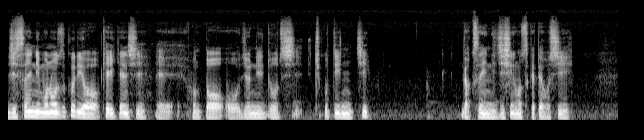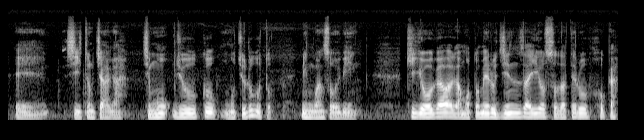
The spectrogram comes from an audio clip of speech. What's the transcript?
実際にものづくりを経験し、えー、本当順に同士チュクティンチ学生に自信をつけてほしい、えー、シートンチャーがちもじゅうくもちるぐとリンゴンソイビン企業側が求める人材を育てるほか、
